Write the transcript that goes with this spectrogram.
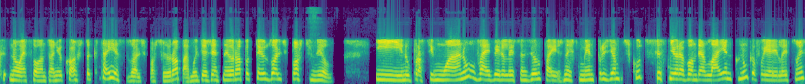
que não é só António Costa que tem esses olhos postos na Europa. Há muita gente na Europa que tem os olhos postos nele. E no próximo ano vai haver eleições europeias. Neste momento, por exemplo, discute se a senhora von der Leyen, que nunca foi a eleições,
